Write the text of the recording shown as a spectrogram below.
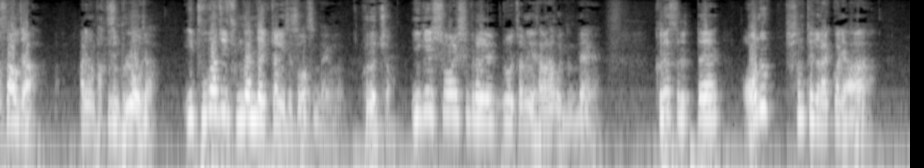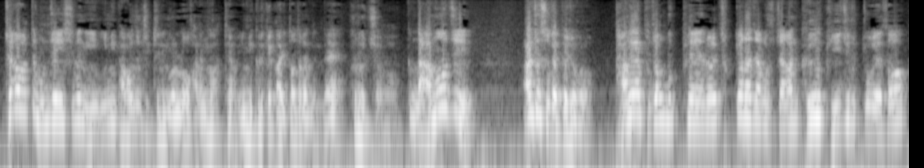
싸우자. 아니면 박주신 불러오자. 이 두 가지 중간자 입장이 있을 수가 없습니다. 이거는. 그렇죠. 이게 10월 11월로 저는 예상을 하고 있는데 그랬을 때 어느 선택을 할 거냐. 제가 볼 때 문재인 씨는 이- 이미 박원순 지키는 걸로 가는 것 같아요. 이미 그렇게까지 떠들었는데 그렇죠. 그럼 나머지 안철수 대표적으로 당의 부정부패를 척결하자고 주장한 그 비주류 쪽에서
